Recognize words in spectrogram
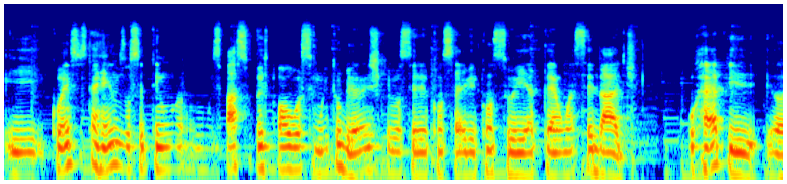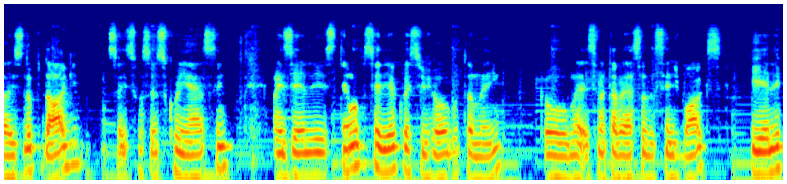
e com esses terrenos você tem um, um espaço virtual assim, muito grande que você consegue construir até uma cidade. O rap uh, Snoop Dogg, não sei se vocês conhecem, mas eles têm uma parceria com esse jogo também, com esse metaverso da Sandbox, e ele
